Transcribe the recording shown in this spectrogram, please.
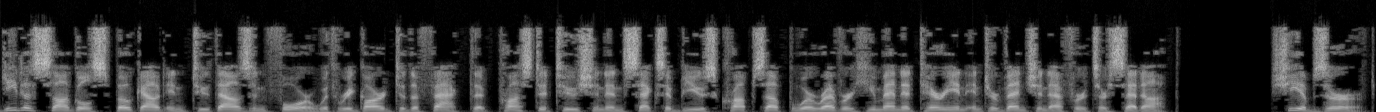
Geeta Sahgal spoke out in 2004 with regard to the fact that prostitution and sex abuse crops up wherever humanitarian intervention efforts are set up. She observed,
